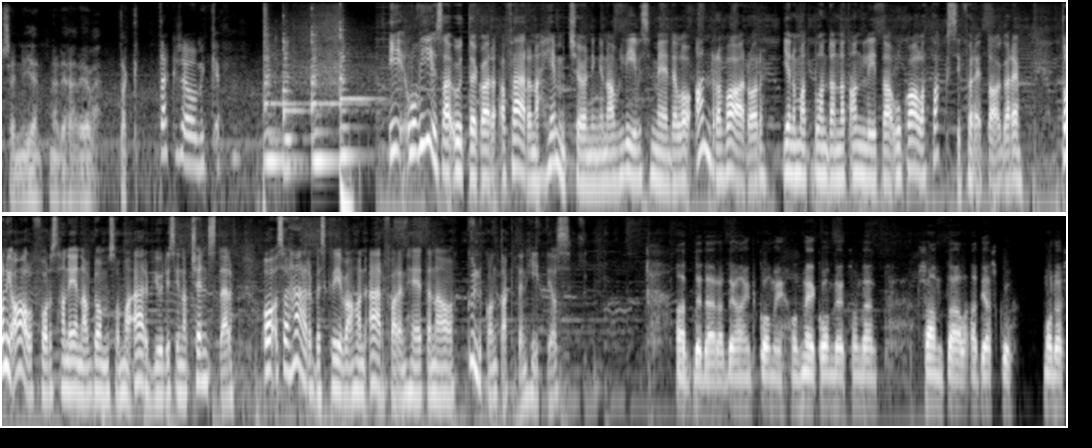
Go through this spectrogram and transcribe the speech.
sen igen när det här är över. Tack! Tack så mycket! I Lovisa utökar affärerna hemkörningen av livsmedel och andra varor genom att bland annat anlita lokala taxiföretagare. Tony Alfors han är en av dem som har erbjudit sina tjänster och så här beskriver han erfarenheterna och kundkontakten hittills. Att det där att det har inte kommit, åt mig kom det ett sånt där samtal att jag skulle mådas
